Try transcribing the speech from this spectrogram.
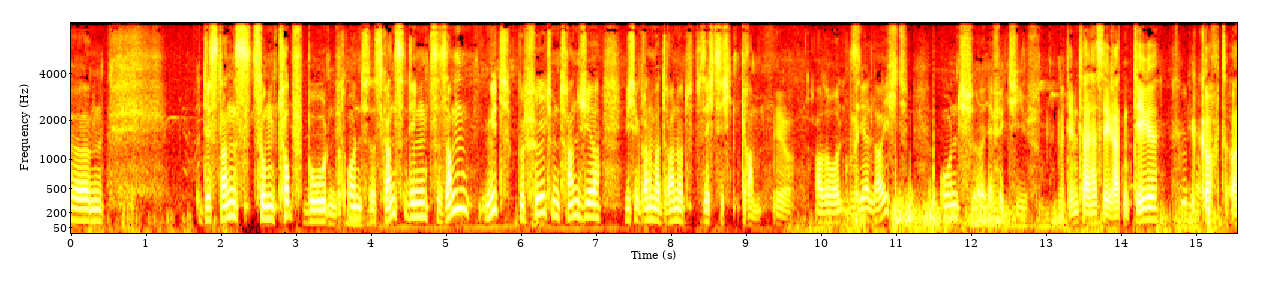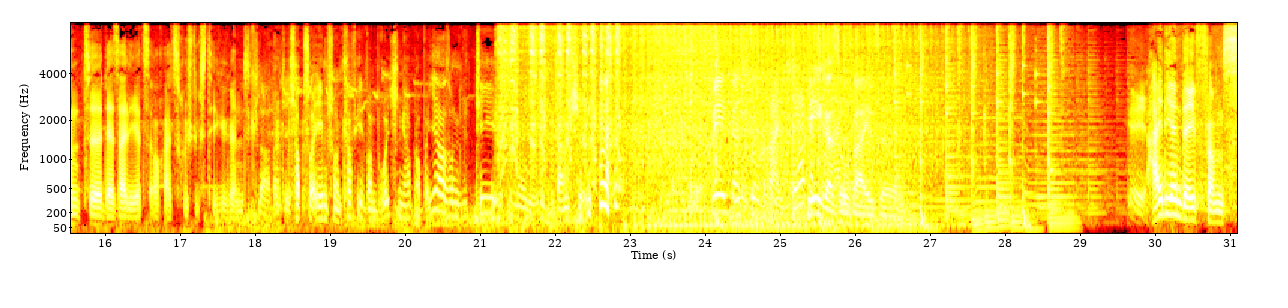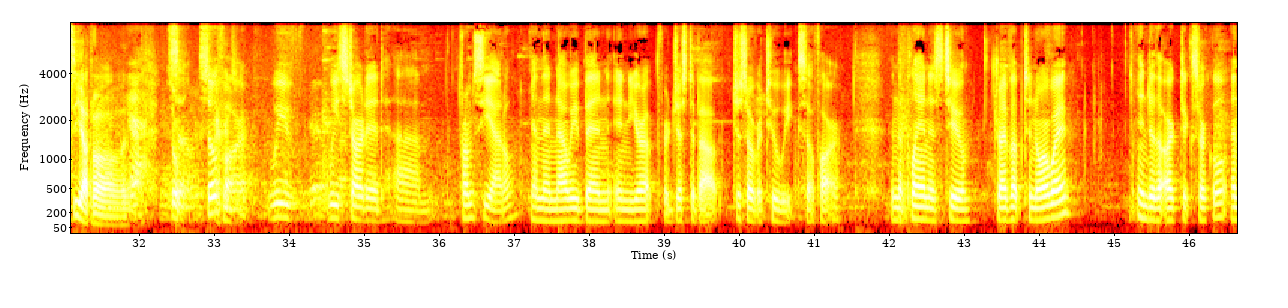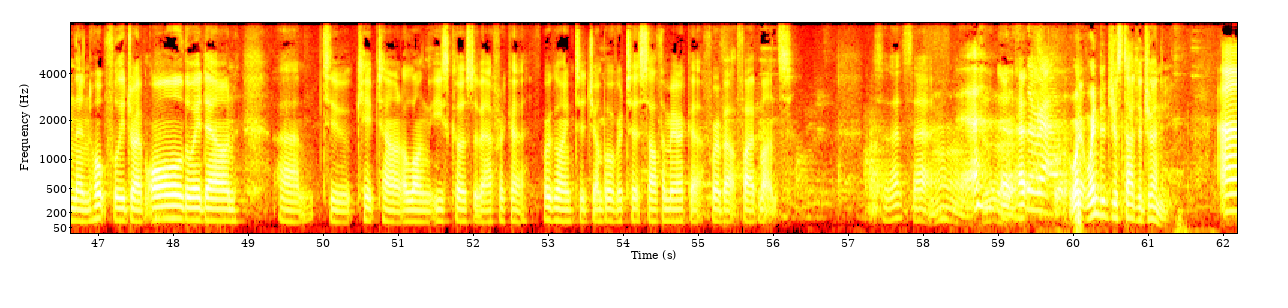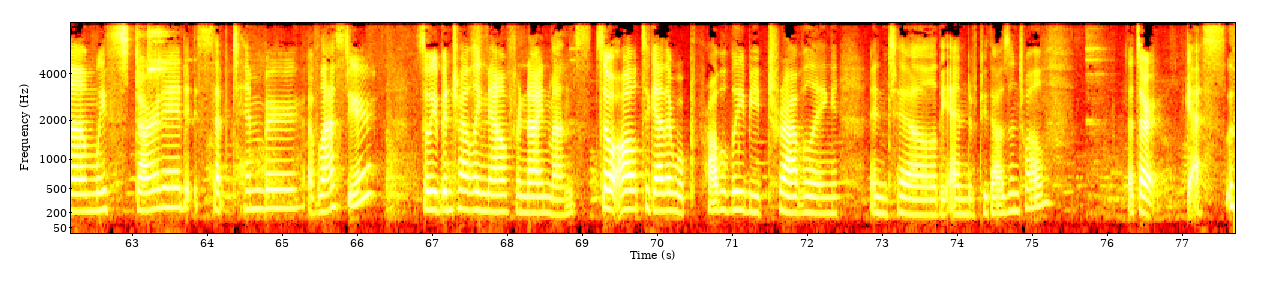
ähm, Distanz zum Topfboden. Und das ganze Ding zusammen mit befülltem Trangier wiegt ja gerade mal 360 Gramm. Ja. Also sehr leicht und äh, effektiv. Mit dem Teil hast du dir gerade einen Tee ge- gekocht und äh, der sei dir jetzt auch als Frühstückstee gegönnt. Klar, danke. Ich habe zwar eben schon Kaffee beim Brötchen gehabt, aber ja, so ein Tee ist immer gut. Dankeschön. Pegasus Reise. Pegaso-Reise. Okay, Heidi and Dave from Seattle. So, so far, we've we started um, from Seattle, and then now we've been in Europe for just about just over two weeks so far. And the plan is to drive up to Norway, into the Arctic Circle, and then hopefully drive all the way down um, to Cape Town along the east coast of Africa. We're going to jump over to South America for about five months. So that's that. Yeah, And that's ha- the route. When, when did you start your journey? Um, we started September of last year. So we've been traveling now for nine months. So all together, we'll probably be traveling until the end of 2012. That's our guess.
